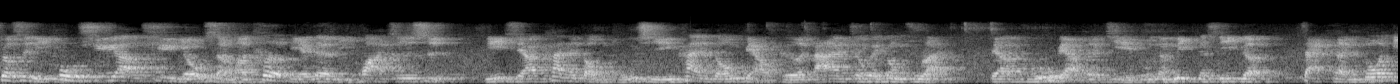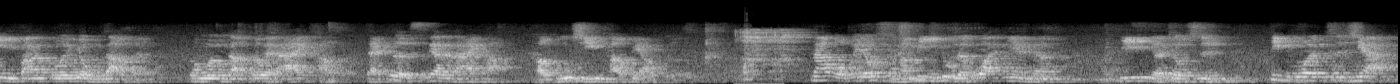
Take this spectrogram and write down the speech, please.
就是你不需要去有什么特别的理化知识。你只要看得懂图形，看得懂表格，答案就会弄出来。只要图表的解读能力，这是一个在很多地方都会用到的，都会用到，都会拿来考，在各式各样的拿来考，考图形，考表格。那我们有什么密度的观念呢？第一个就是定温之下。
